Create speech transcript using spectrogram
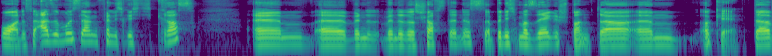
Boah, das, also muss ich sagen, finde ich richtig krass. Ähm, äh, wenn, du, wenn du das schaffst, Dennis, da bin ich mal sehr gespannt. Da, ähm, okay, da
